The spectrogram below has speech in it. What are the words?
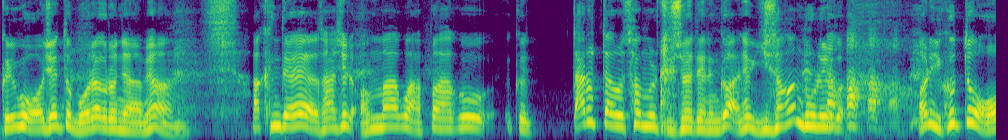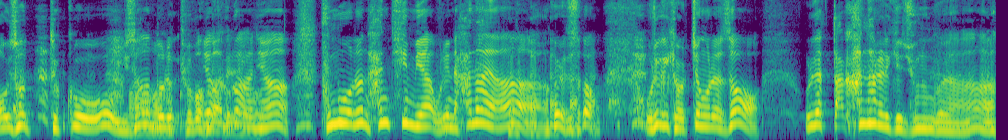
그리고 어젠 또 뭐라 그러냐면, 아, 근데 사실 엄마하고 아빠하고 그 따로따로 선물 주셔야 되는 거 아니에요? 이상한 논리를. 아니, 이것도 어디서 듣고 이상한 어, 논리. 두번 야, 그거 아니야. 부모는 한 팀이야. 우리는 하나야. 그래서 우리가 결정을 해서 우리가 딱 하나를 이렇게 주는 거야.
